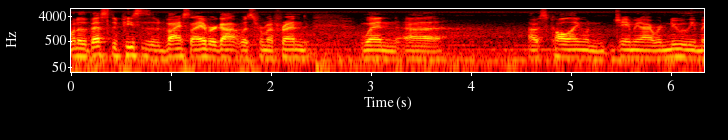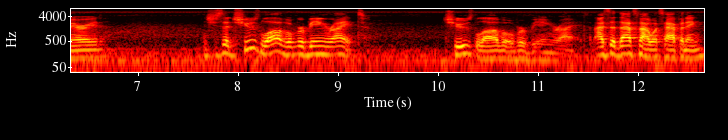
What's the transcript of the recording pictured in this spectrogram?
One of the best pieces of advice I ever got was from a friend when uh, I was calling when Jamie and I were newly married. And she said, Choose love over being right. Choose love over being right. I said, That's not what's happening.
